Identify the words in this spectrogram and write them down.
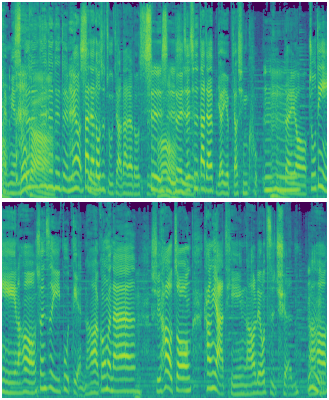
前面。对对对对对，没有，大家都是主角，大家都是。是是哦对，是这次大家比较也比较辛苦。嗯对，有朱定仪，然后孙志怡不点，然后龚文安嗯、徐浩中、康雅婷，然后刘子权，然后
